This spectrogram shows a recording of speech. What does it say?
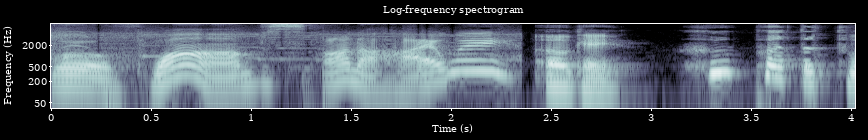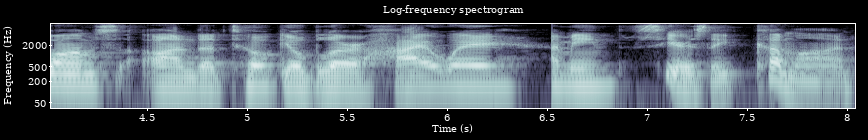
Whoa, thwomps on a highway? Okay, who put the thwomps on the Tokyo Blur highway? I mean, seriously, come on.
